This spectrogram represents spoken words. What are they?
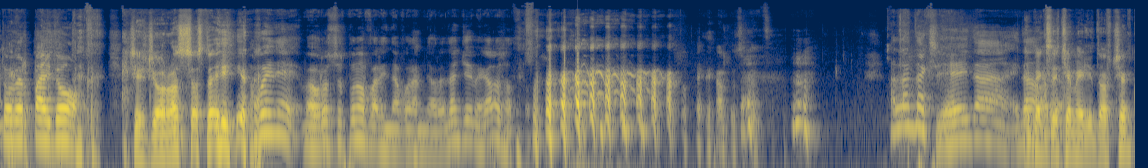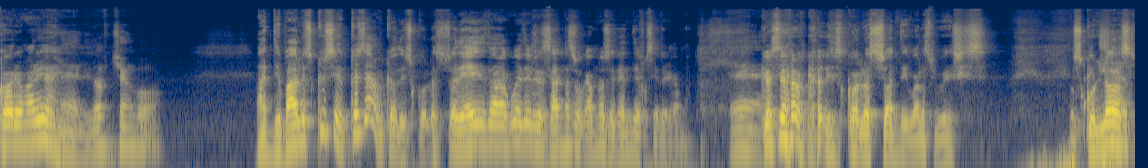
Το βερπαϊτό. Και και ο Ρώσος το ίδιο. Αφού είναι, μα ο Ρώσος που να βάλει να φορά μια ώρα, ήταν και μεγάλος αυτός. Αλλά εντάξει, ε, ήταν... ήταν Έπαιξε ωραίο. και με Λιτόφτσενκο ρε Μαρία. Ναι, Λιδόφτσενκο. Αντιπάλους ποιος είναι- ποιος ήταν ο πιο δύσκολος. Στο διαδίκτυο τώρα ακούετε και σαν να σου κάνω συνέντευξη ρε γάμο. Ε, Ποιος ήταν ο πιο δύσκολος σου αντίπαλος που έχεις. Ο Σκουλός.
